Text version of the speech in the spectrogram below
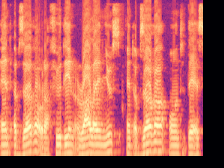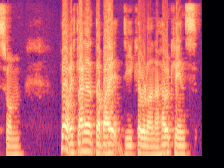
and Observer oder für den Raleigh News and Observer und der ist schon ja, recht lange dabei, die Carolina Hurricanes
